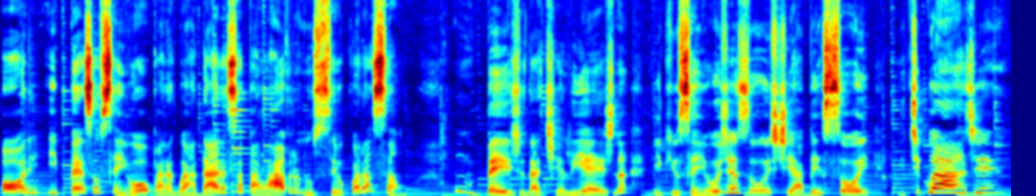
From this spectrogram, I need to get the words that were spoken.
Ore e peça ao Senhor para guardar essa palavra no seu coração um beijo da tia Liesna e que o Senhor Jesus te abençoe e te guarde.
